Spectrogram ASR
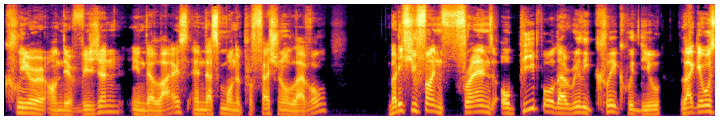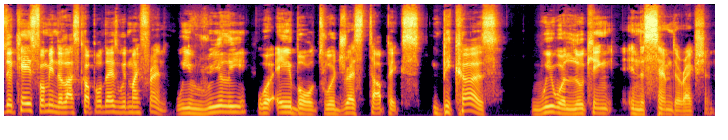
clear on their vision in their lives. And that's more on a professional level. But if you find friends or people that really click with you, like it was the case for me in the last couple days with my friend, we really were able to address topics because we were looking in the same direction.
